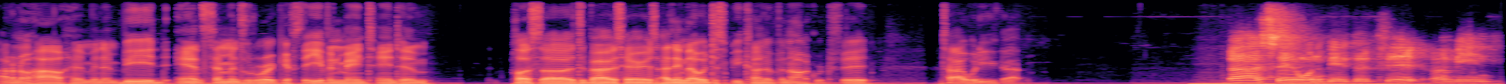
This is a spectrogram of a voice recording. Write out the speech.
I don't know how him and Embiid and Simmons would work if they even maintained him. Plus, uh, Tobias Harris. I think that would just be kind of an awkward fit. Ty, what do you got? I say it wouldn't be a good fit. I mean,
